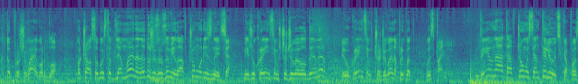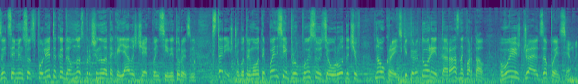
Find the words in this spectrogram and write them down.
хто проживає в Ордло. Хоча особисто для мене не дуже зрозуміло, а в чому різниця між українцем, що живе в ЛДНР, і українцем, що живе, наприклад, в Іспанії. Дивна та в чомусь антилюдська позиція Мінсоцполітики давно спричинила таке явище, як пенсійний туризм. Старі, щоб отримувати пенсії, прописуються у родичів на українській території та раз на квартал виїжджають за пенсіями.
